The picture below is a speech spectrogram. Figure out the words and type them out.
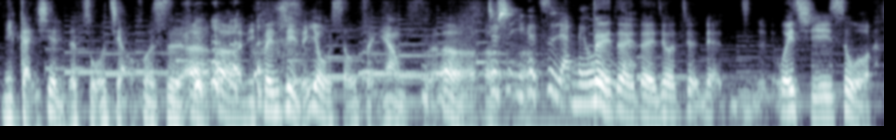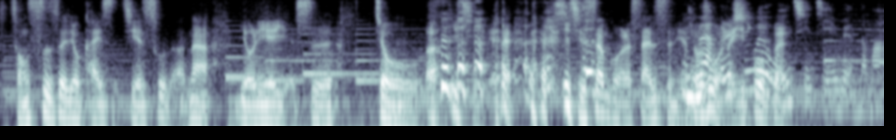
你感谢你的左脚，或者是呃呃，你分析你的右手怎样子，呃，就是一个自然流露。对对对，就就围棋是我从四岁就开始接触的，那刘理也是就呃一起 一起生活了三四年，都是我的一部分。你们是因为围棋结缘的吗？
